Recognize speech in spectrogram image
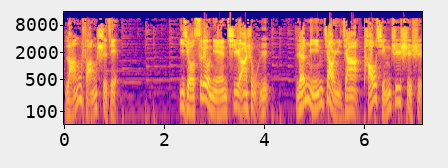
廊坊事件。一九四六年七月二十五日，人民教育家陶行知逝世。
